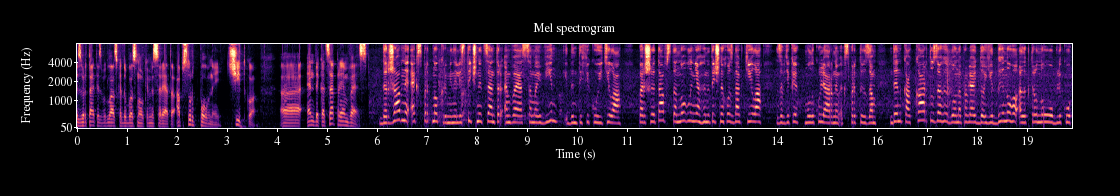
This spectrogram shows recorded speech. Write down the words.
Звертайтесь, будь ласка, до обласного комісаріату. Абсурд повний, чітко. Е, НДКЦ при МВС. Державний експертно-криміналістичний центр МВС саме він ідентифікує тіла. Перший етап встановлення генетичних ознак тіла завдяки молекулярним експертизам. ДНК-карту загиблого направляють до єдиного електронного обліку.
